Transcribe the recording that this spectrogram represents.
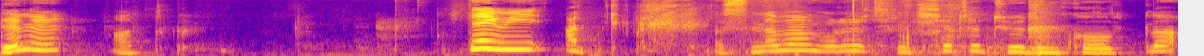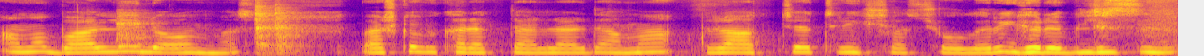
Değil mi? Attık. Demin açtık. Aslında ben burada trickshot atıyordum Colt'la ama Barley ile olmaz. Başka bir karakterlerde ama rahatça trickshot şovları görebilirsiniz.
